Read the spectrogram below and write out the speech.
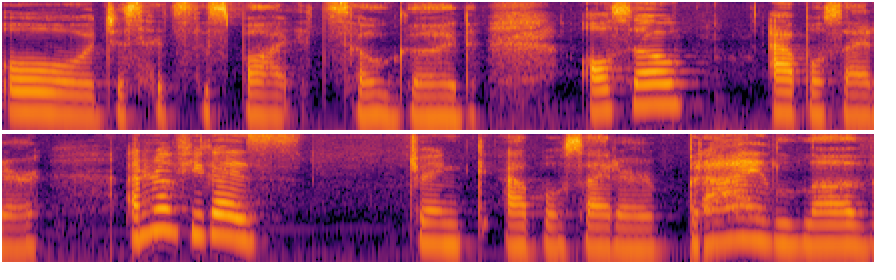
oh, it just hits the spot. It's so good. Also, apple cider. I don't know if you guys drink apple cider, but I love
